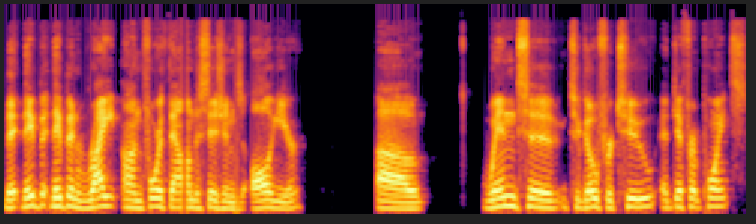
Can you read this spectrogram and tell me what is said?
they, they've they've been right on fourth down decisions all year. Uh, when to to go for two at different points,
